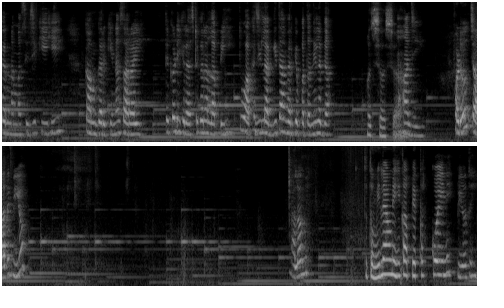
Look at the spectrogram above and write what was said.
ਕਰਨਾ ਮਾਸੀ ਜੀ ਕੀ ਹੀ? ਕੰਮ ਕਰਕੇ ਨਾ ਸਾਰਾ ਹੀ। ਤੇ ਘੜੀ ਕੁ ਰੈਸਟ ਕਰਨ ਲੱਗ ਪਈ। ਤੂੰ ਅੱਖ ਜੀ ਲੱਗ ਗਈ ਤਾਂ ਕਰਕੇ ਪਤਾ ਨਹੀਂ ਲੱਗਾ। ਅੱਛਾ ਅੱਛਾ। ਹਾਂਜੀ। ਫੜੋ ਚਾਹ ਤੇ ਪੀਓ। ਹਲੋ ਤੂੰ ਵੀ ਲੈ ਆਉਣੀ ਸੀ ਕੱਪ ਇੱਕ? ਕੋਈ ਨਹੀਂ ਪੀਓ ਤੁਸੀਂ।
